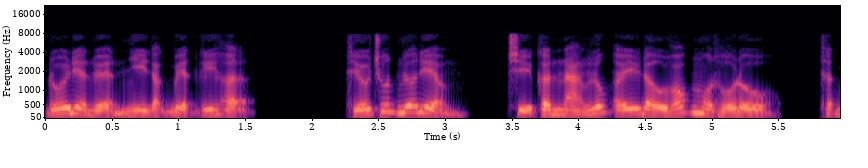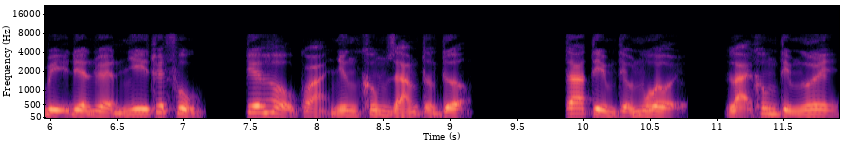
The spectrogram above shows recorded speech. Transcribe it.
đối Điền Uyển Nhi đặc biệt ghi hận. Thiếu chút nữa điểm, chỉ cần nàng lúc ấy đầu góc một hồ đồ, thật bị Điền Uyển Nhi thuyết phục, kia hậu quả nhưng không dám tưởng tượng. Ta tìm tiểu muội, lại không tìm ngươi.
